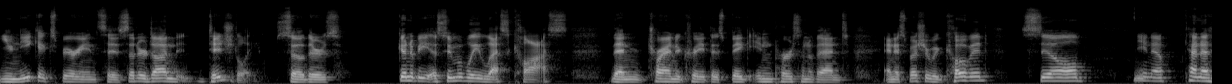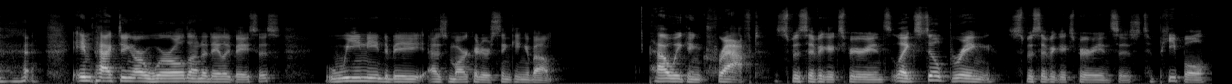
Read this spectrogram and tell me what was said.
unique experiences that are done digitally. So there's going to be assumably less costs than trying to create this big in-person event and especially with COVID still you know, kind of impacting our world on a daily basis, we need to be, as marketers, thinking about how we can craft specific experience, like still bring specific experiences to people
